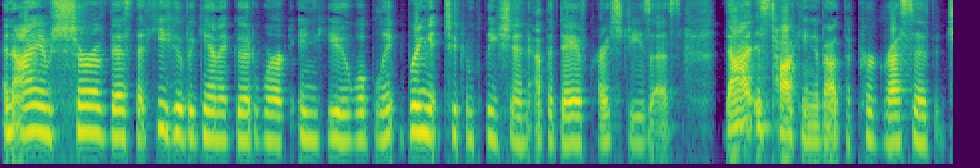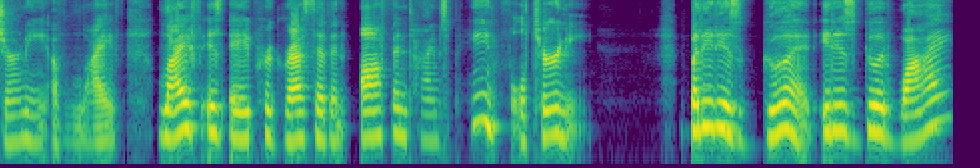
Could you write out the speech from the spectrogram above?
And I am sure of this, that he who began a good work in you will bring it to completion at the day of Christ Jesus. That is talking about the progressive journey of life. Life is a progressive and oftentimes painful journey, but it is good. It is good. Why?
